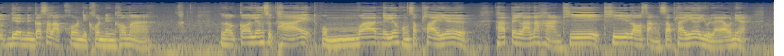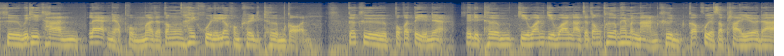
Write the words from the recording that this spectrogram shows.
อีกเดือนหนึ่งก็สลับคนอีกคนหนึ่งเข้ามา แล้วก็เรื่องสุดท้ายผมว่าในเรื่องของซัพพลายเออร์ถ้าเป็นร้านอาหารที่ที่เราสั่งซัพพลายเออร์อยู่แล้วเนี่ยคือวิธีการแรกเนี่ยผมอาจจะต้องให้คุยในเรื่องของ credit term ก่อน ก็คือปกติเนี่ย credit term กี่วันกี่วันอาจจะต้องเพิ่มให้มันนานขึ้น ก็คุยกับซัพพลายเออร์ได้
